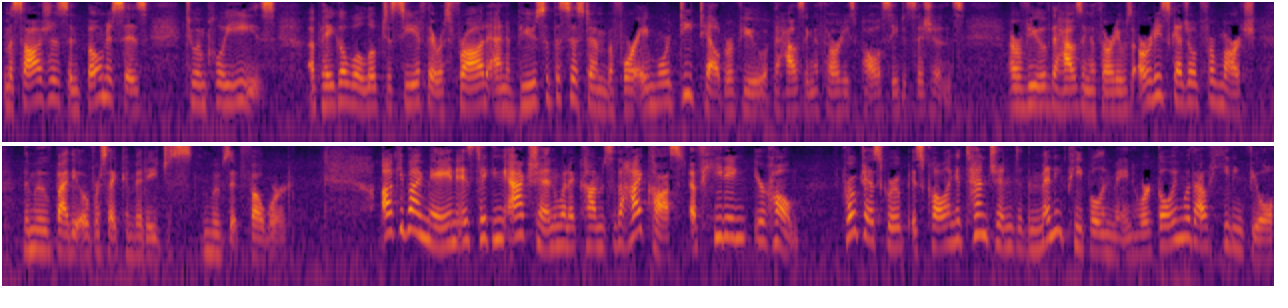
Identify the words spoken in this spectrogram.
massages, and bonuses to employees. OPEGA will look to see if there was fraud and abuse of the system before a more detailed review of the Housing Authority's policy decisions. A review of the Housing Authority was already scheduled for March. The move by the Oversight Committee just moves it forward. Occupy Maine is taking action when it comes to the high cost of heating your home. The protest group is calling attention to the many people in Maine who are going without heating fuel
